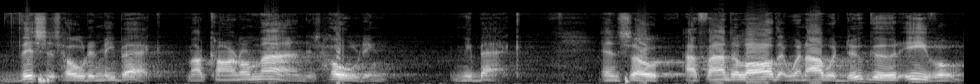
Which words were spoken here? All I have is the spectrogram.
this is holding me back. My carnal mind is holding me back. And so I find a law that when I would do good, evil,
